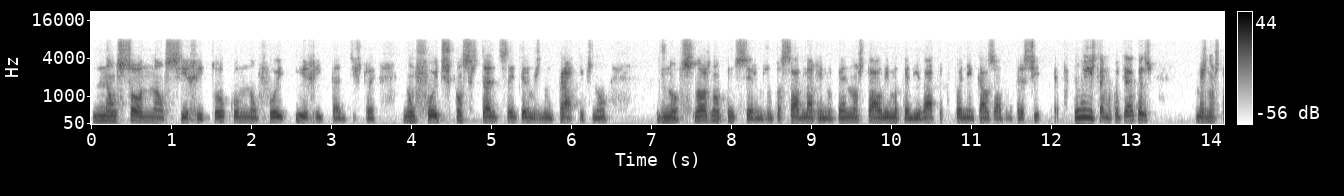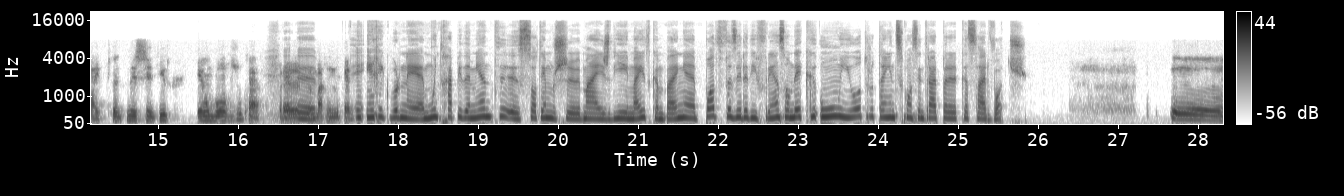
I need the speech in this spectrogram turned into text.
não só não se irritou, como não foi irritante, isto é, não foi desconcertante em termos democráticos, não, de novo, se nós não conhecermos o passado de Marine Le Pen, não está ali uma candidata que ponha em causa a democracia. É populista, é uma quantidade de coisas, mas não está. E, portanto, nesse sentido, é um bom resultado para, uh, para Marine Le Pen. Henrique Burnet, muito rapidamente, só temos mais dia e meio de campanha. Pode fazer a diferença? Onde é que um e outro têm de se concentrar para caçar votos? Uh,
